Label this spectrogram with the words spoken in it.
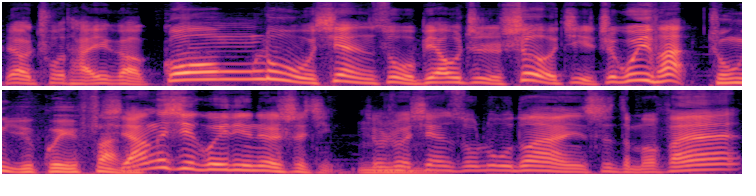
要出台一个公路限速标志设计之规范，终于规范。详细规定这个事情，就是说嗯限速路段是怎么分。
